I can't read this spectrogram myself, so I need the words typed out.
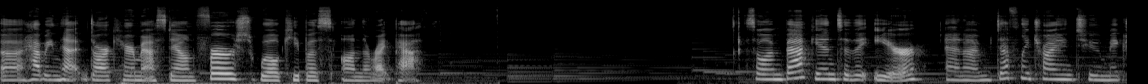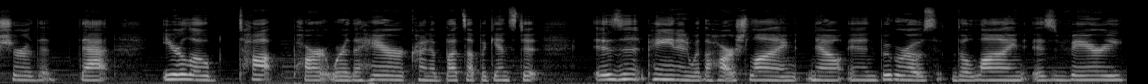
uh, having that dark hair mask down first will keep us on the right path. So I'm back into the ear and I'm definitely trying to make sure that that earlobe top part where the hair kind of butts up against it isn't painted with a harsh line. Now in Bouguereau's, the line is very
